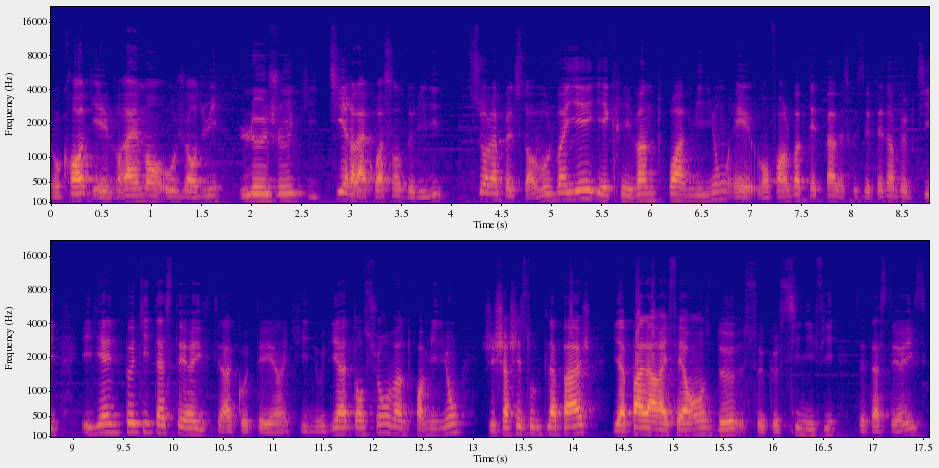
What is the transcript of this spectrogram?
Donc Rock est vraiment aujourd'hui le jeu qui tire la croissance de Lilith sur l'Apple Store. Vous le voyez, il y écrit 23 millions et enfin on le voit peut-être pas parce que c'est peut-être un peu petit. Il y a une petite astérisque à côté hein, qui nous dit attention 23 millions. J'ai cherché sur toute la page, il n'y a pas la référence de ce que signifie cet astérisque.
